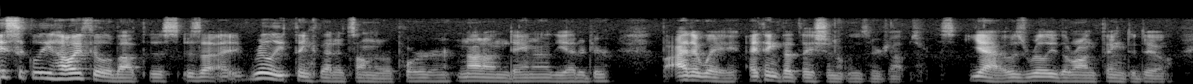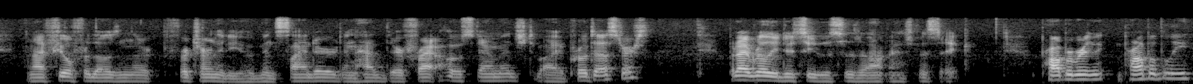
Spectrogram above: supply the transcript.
Basically, how I feel about this is that I really think that it's on the reporter, not on Dana, the editor. But either way, I think that they shouldn't lose their jobs for this. Yeah, it was really the wrong thing to do, and I feel for those in the fraternity who've been slandered and had their frat host damaged by protesters. But I really do see this as an honest mistake. Probably, probably,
